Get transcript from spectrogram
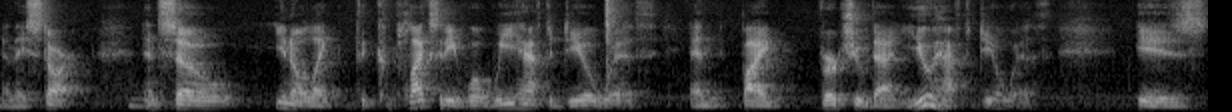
and they start. Mm-hmm. And so you know, like the complexity of what we have to deal with, and by virtue of that, you have to deal with, is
